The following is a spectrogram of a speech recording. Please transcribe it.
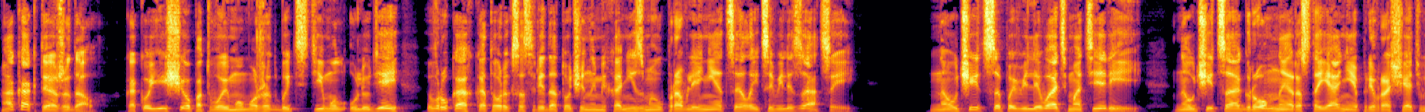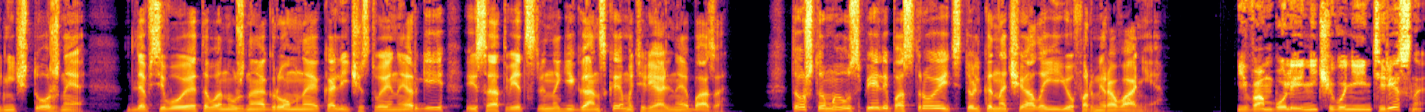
А как ты ожидал? Какой еще, по-твоему, может быть стимул у людей, в руках которых сосредоточены механизмы управления целой цивилизацией? Научиться повелевать материей, научиться огромное расстояние превращать в ничтожное – для всего этого нужно огромное количество энергии и, соответственно, гигантская материальная база. То, что мы успели построить, только начало ее формирования. И вам более ничего не интересно?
